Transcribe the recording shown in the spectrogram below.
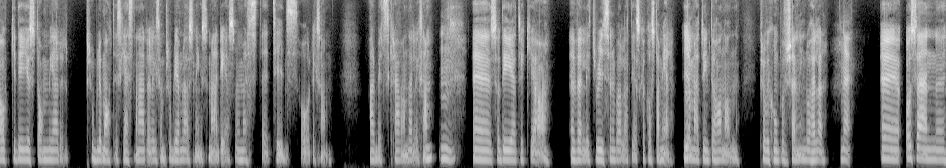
Och det är just de mer problematiska hästarna eller liksom problemlösning som är det som är mest tids och liksom arbetskrävande. Liksom. Mm. Eh, så det tycker jag är väldigt reasonable att det ska kosta mer. I och Mm. med att du inte har någon provision på försäljning då heller. Nej. Eh, och sen eh,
